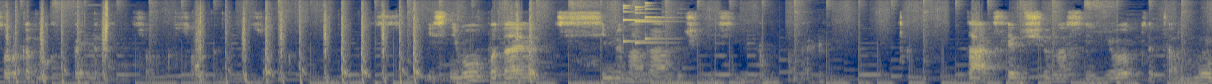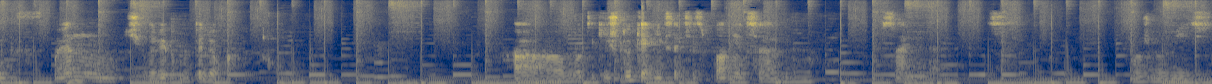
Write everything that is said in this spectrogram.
41 хп метание. 40, 41, 40. И с него выпадают семена, да, обычные семена. Так, следующий у нас идет это Мувмен, человек-мотылек. А, вот такие штуки, они, кстати, спавнятся сами, да. Можно увидеть.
